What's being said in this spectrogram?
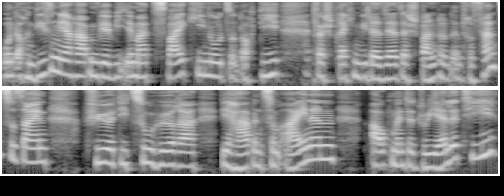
Und auch in diesem Jahr haben wir wie immer zwei Keynotes und auch die versprechen wieder sehr, sehr spannend und interessant zu sein für die Zuhörer. Wir haben zum einen Augmented Reality.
